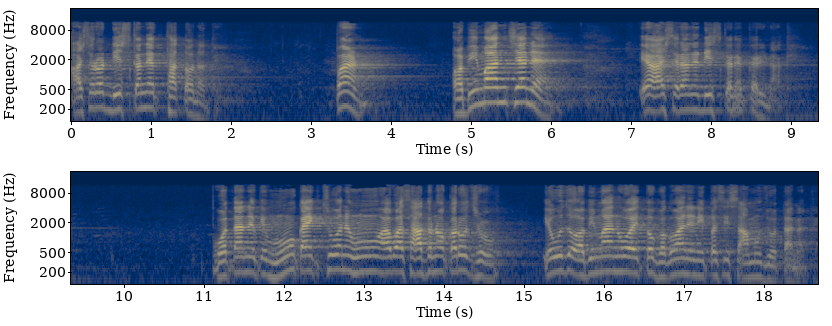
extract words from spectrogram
આશરો ડિસ્કનેક્ટ થતો નથી. પણ અભિમાન છે ને, એ આશરાને ડિસ્કનેક્ટ કરી નાખે. પોતાને કે હું કંઈક છું અને હું આવા સાધનો કરું છું, એવું જો અભિમાન હોય તો ભગવાન એની પછી સામું જોતા નથી.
